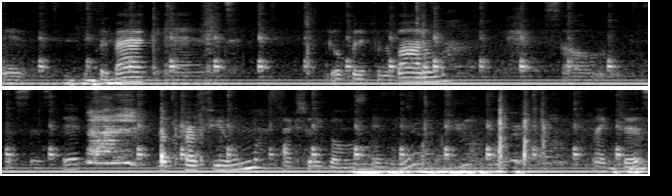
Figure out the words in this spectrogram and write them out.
it you put it back and you open it from the bottom. So this is it. The perfume actually goes in here like this.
